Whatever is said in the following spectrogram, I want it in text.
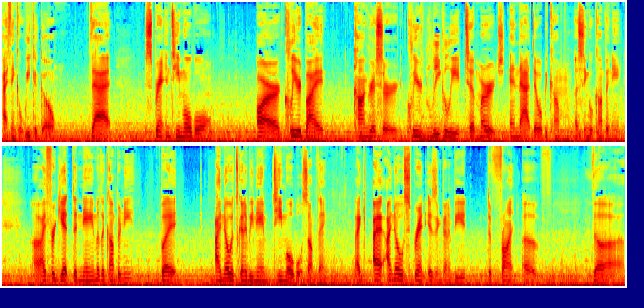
I think a week ago that Sprint and T-Mobile are cleared by Congress or cleared legally to merge and that they will become a single company. Uh, I forget the name of the company, but I know it's going to be named T-Mobile something. Like I, I know Sprint isn't going to be the front of the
